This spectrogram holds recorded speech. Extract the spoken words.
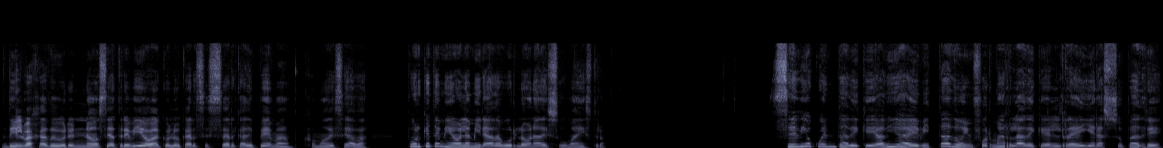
Dil Bajadur no se atrevió a colocarse cerca de Pema, como deseaba, porque temió la mirada burlona de su maestro. Se dio cuenta de que había evitado informarla de que el rey era su padre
